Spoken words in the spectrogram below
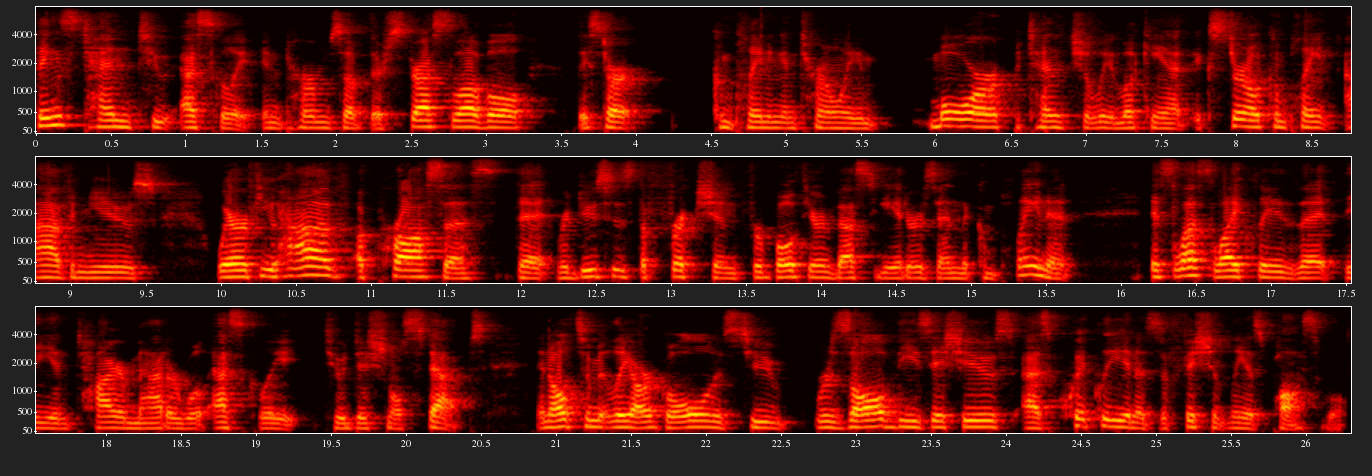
things tend to escalate in terms of their stress level. They start complaining internally more, potentially looking at external complaint avenues, where if you have a process that reduces the friction for both your investigators and the complainant, it's less likely that the entire matter will escalate to additional steps. And ultimately, our goal is to resolve these issues as quickly and as efficiently as possible.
